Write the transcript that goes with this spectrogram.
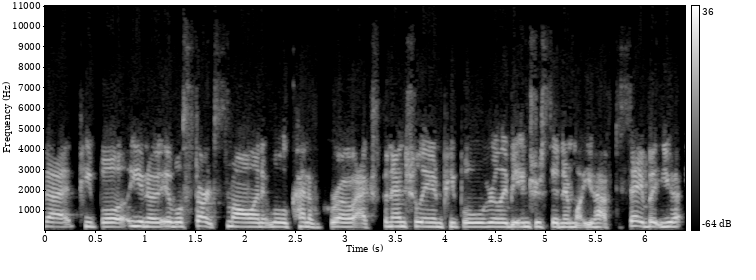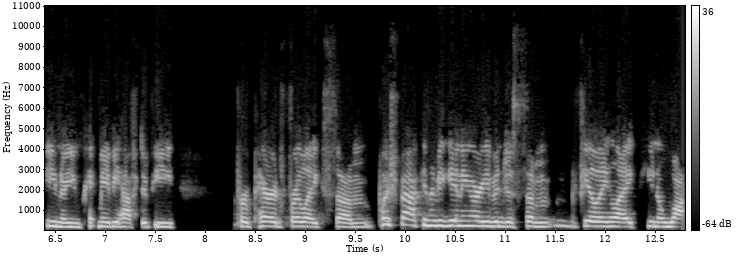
that people, you know, it will start small and it will kind of grow exponentially, and people will really be interested in what you have to say. But you, you know, you maybe have to be prepared for like some pushback in the beginning or even just some feeling like you know why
